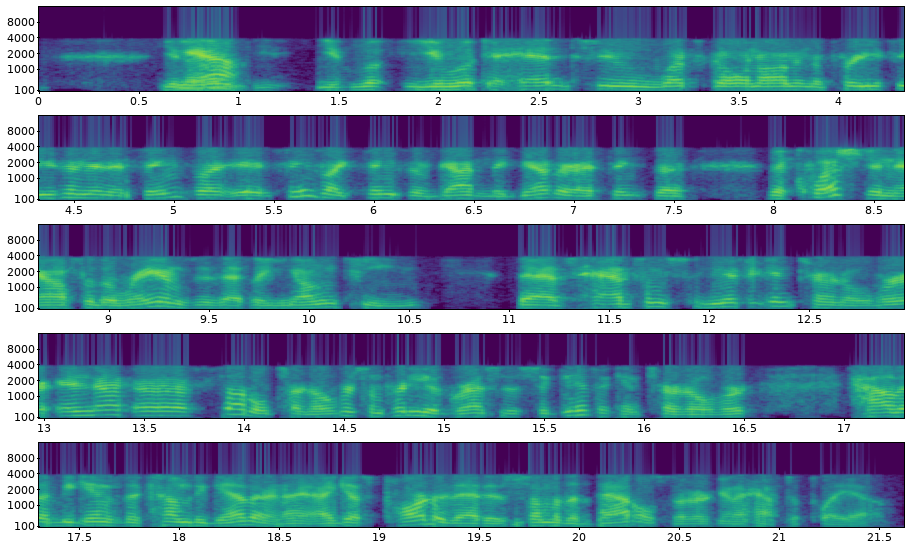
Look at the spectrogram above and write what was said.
you know, yeah. you, you look you look ahead to what's going on in the preseason, and it seems like it seems like things have gotten together. I think the the question now for the Rams is as a young team that's had some significant turnover and not a subtle turnover, some pretty aggressive, significant turnover. How that begins to come together, and I, I guess part of that is some of the battles that are going to have to play out.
